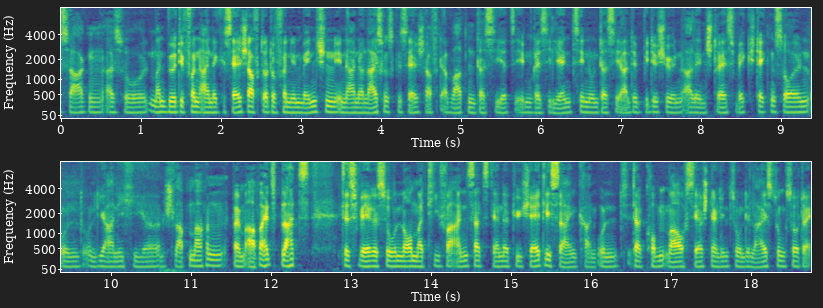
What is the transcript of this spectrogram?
sagen, also man würde von einer Gesellschaft oder von den Menschen in einer Leistungsgesellschaft erwarten, dass sie jetzt eben resilient sind und dass sie alle bitteschön alle den Stress wegstecken sollen und, und ja nicht hier schlapp machen beim Arbeitsplatz. Das wäre so ein normativer Ansatz, der natürlich schädlich sein kann. Und da kommt man auch sehr schnell in so eine Leistungs- oder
